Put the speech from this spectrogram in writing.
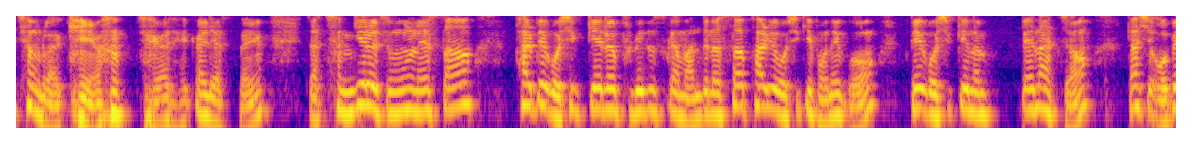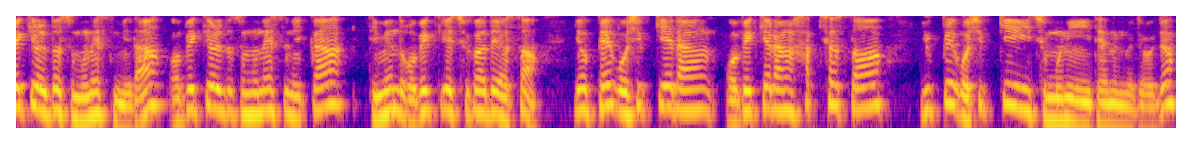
처음으로 갈게요. 제가 헷갈렸어요. 자, 1000개를 주문해서 850개를 producer가 만들어서 850개 보내고 150개는 빼놨죠. 다시 500개를 더 주문했습니다. 500개를 더 주문했으니까 demand 500개 추가되어서 이 150개랑 500개랑 합쳐서 650개의 주문이 되는 거죠. 그죠?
